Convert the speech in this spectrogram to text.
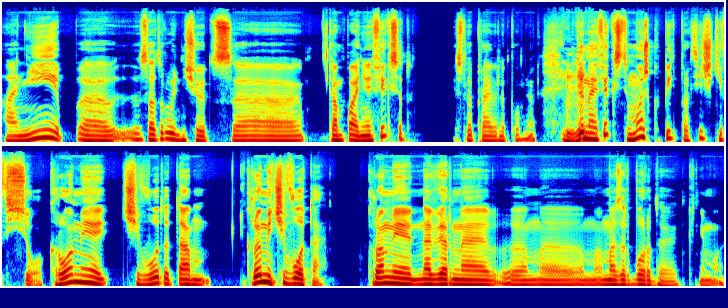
Они э, сотрудничают с э, компанией Fixit, если я правильно помню. Mm-hmm. И ты на Fixit можешь купить практически все, кроме чего-то там Кроме чего-то. Кроме, наверное, эм, э, мазерборда к нему.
